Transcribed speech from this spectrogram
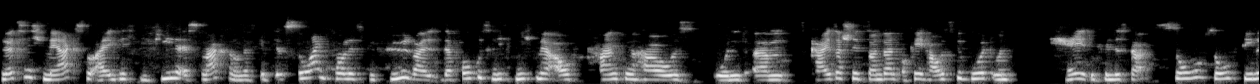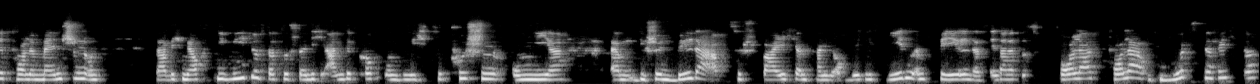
plötzlich merkst du eigentlich, wie viele es machen. Und das gibt dir so ein tolles Gefühl, weil der Fokus liegt nicht mehr auf Krankenhaus und ähm, Kaiserschnitt, sondern okay, Hausgeburt und hey, du findest da so, so viele tolle Menschen und da habe ich mir auch die Videos dazu ständig angeguckt, um mich zu pushen, um mir ähm, die schönen Bilder abzuspeichern. Kann ich auch wirklich jedem empfehlen. Das Internet ist voller toller Geburtsberichte,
